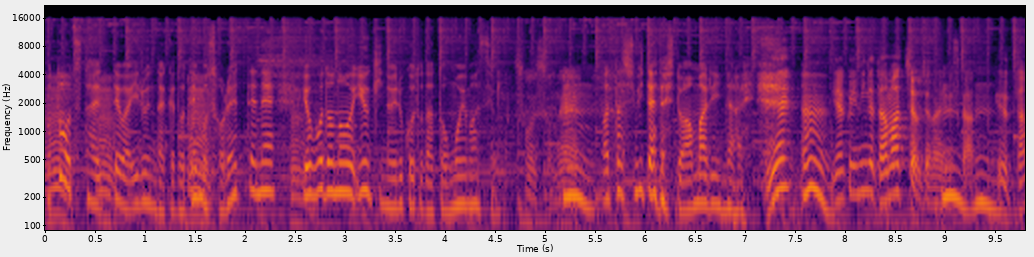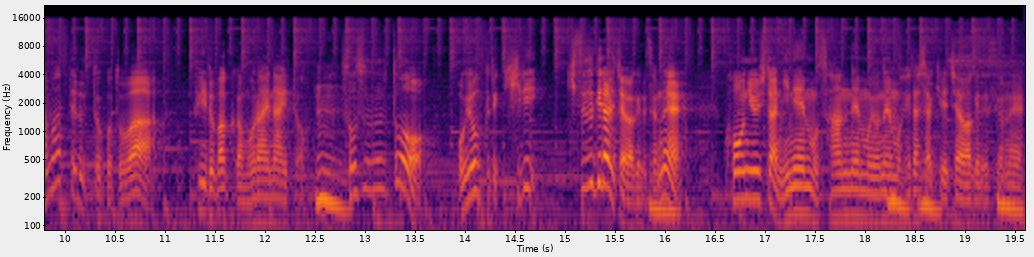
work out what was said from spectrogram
ことを伝えてはいるんだけど、うん。でもそれってね、うん。よほどの勇気のいることだと思いますよ。ーそうですよね、うん、私みたいな人はあまりいない。ね？うん、逆にみんな黙っちゃうじゃないですか、うんうん。けど黙ってるってことはフィードバックがもらえないと、うん、そうするとお洋服で着り着続けられちゃうわけですよね、購入したら2年も3年も4年も下手したら着れちゃうわけですよね、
